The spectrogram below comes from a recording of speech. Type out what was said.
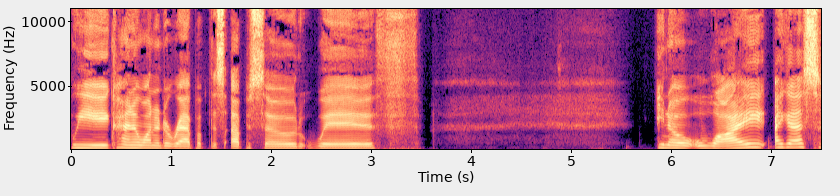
we kind of wanted to wrap up this episode with, you know, why I guess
